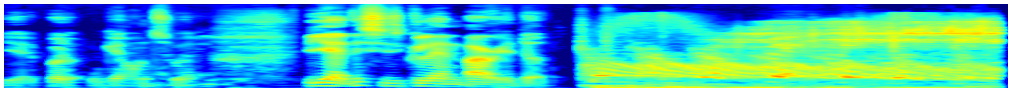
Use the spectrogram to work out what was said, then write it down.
yeah, but we'll get onto it. But yeah, this is Glenn Barrier Dub.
